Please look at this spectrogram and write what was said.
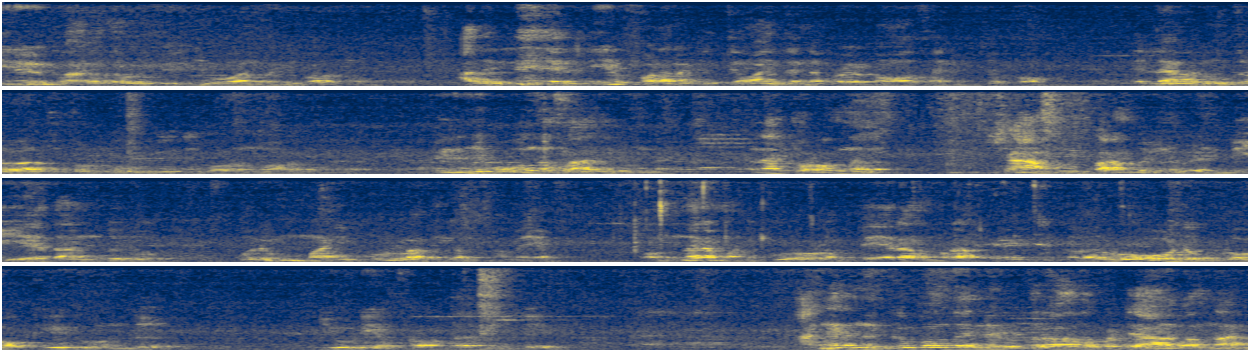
ഇരു വിഭാഗത്തോട് പിരിഞ്ഞു പോകാൻ വേണ്ടി പറഞ്ഞു. അതിൽ എൽ ഡി എഫ് വളരെ കൃത്യമായി തന്നെ പ്രകടനം അവസാനിപ്പിച്ചപ്പോൾ എല്ലാവരും ഉത്തരവാദിത്തത്തോടു കൂടി പിരിഞ്ഞു പോകണമെന്ന് പറഞ്ഞു. പിരിഞ്ഞു പോകുന്ന സാഹചര്യം ഉണ്ടായി. എന്നാൽ തുടർന്ന് ഷാഫി പറമ്പിലിന് വേണ്ടി ഏതാണ്ട് ഒരു ഒരു മണിക്കൂറിലധികം സമയം ഒന്നര മണിക്കൂറോളം പേരാമ്പ്ര റോഡ് ബ്ലോക്ക് ചെയ്തുകൊണ്ട് യു ഡി എഫ് പ്രവർത്തകർ നിൽക്കുകയും അങ്ങനെ നിൽക്കുമ്പോൾ തന്നെ ഒരു ഉത്തരവാദിത്തപ്പെട്ട ആൾ വന്നാൽ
